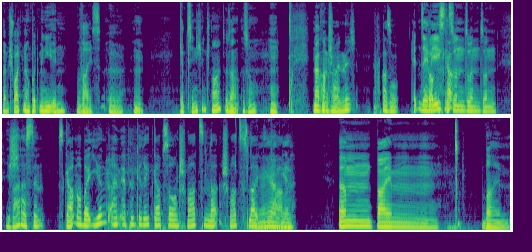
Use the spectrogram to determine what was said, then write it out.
beim schwarzen HomePod Mini in weiß. Äh, hm. Gibt's den nicht in schwarz? Oder, also, hm. Na gut. Anscheinend nicht. Also, Hätten sie ja es wenigstens gab- so ein, so ein, so ein, wie war das denn? Es gab mal bei irgendeinem Apple-Gerät gab es doch ein schwarzen, La schwarzes Lightning-Kabel. Ja, ähm, beim, beim,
